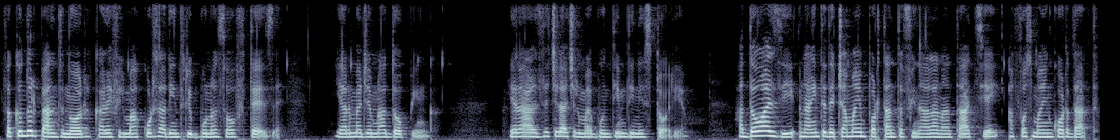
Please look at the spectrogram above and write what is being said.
făcându-l pe antrenor care filma cursa din tribună să ofteze. Iar mergem la doping. Era al 10-lea cel mai bun timp din istorie. A doua zi, înainte de cea mai importantă finală a natației, a fost mai încordat.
